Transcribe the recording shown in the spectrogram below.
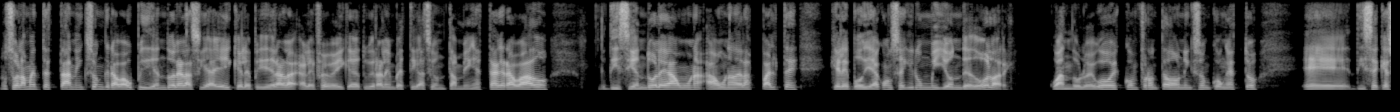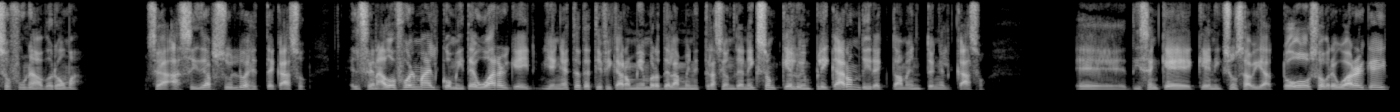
No solamente está Nixon grabado pidiéndole a la CIA que le pidiera al FBI que detuviera la investigación, también está grabado diciéndole a una, a una de las partes que le podía conseguir un millón de dólares. Cuando luego es confrontado Nixon con esto, eh, dice que eso fue una broma. O sea, así de absurdo es este caso. El Senado forma el comité Watergate y en este testificaron miembros de la administración de Nixon que lo implicaron directamente en el caso. Eh, dicen que, Nixon sabía todo sobre Watergate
